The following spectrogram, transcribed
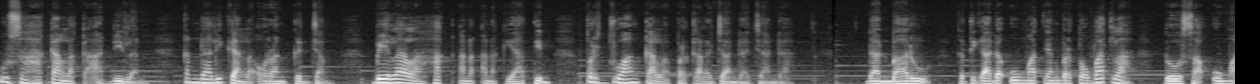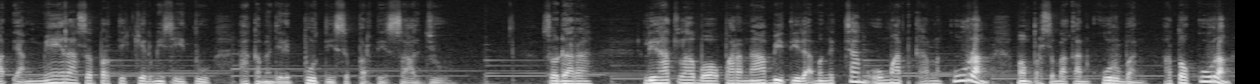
usahakanlah keadilan, kendalikanlah orang kejam, belalah hak anak-anak yatim, perjuangkanlah perkara janda-janda. Dan baru ketika ada umat yang bertobatlah, dosa umat yang merah seperti kirmis itu akan menjadi putih seperti salju. Saudara, lihatlah bahwa para nabi tidak mengecam umat karena kurang mempersembahkan kurban atau kurang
